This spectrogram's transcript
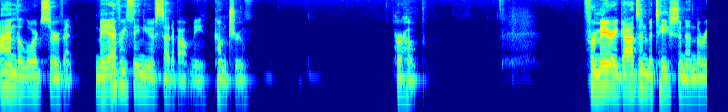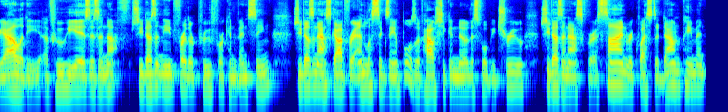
I am the Lord's servant. May everything you have said about me come true. Her hope. For Mary, God's invitation and the reality of who he is is enough. She doesn't need further proof or convincing. She doesn't ask God for endless examples of how she can know this will be true. She doesn't ask for a sign, request a down payment.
